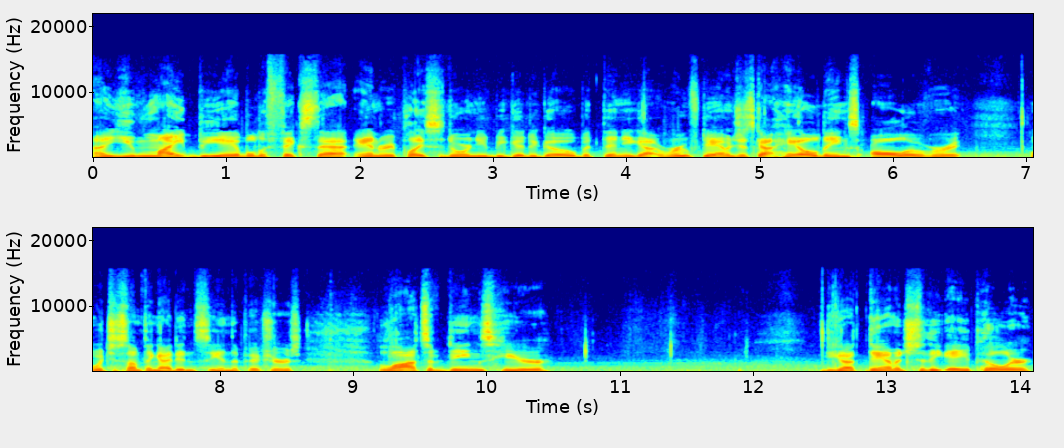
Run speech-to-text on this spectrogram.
Uh, you might be able to fix that and replace the door and you'd be good to go. But then you got roof damage. It's got hail dings all over it, which is something I didn't see in the pictures. Lots of dings here. You got damage to the A pillar.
